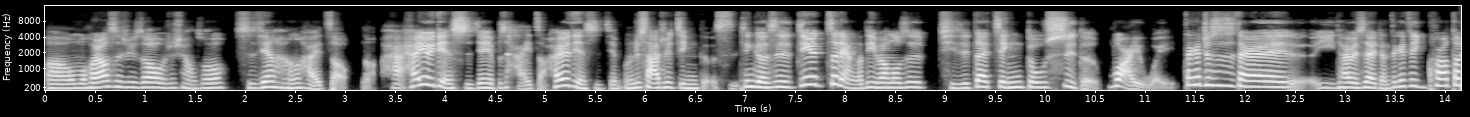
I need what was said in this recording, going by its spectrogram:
呃，我们回到市区之后，我就想说时间好像还早呢，还还有一点时间，也不是还早，还有一点时间，我们就杀去京阁寺。金阁寺，因为这两个地方都是其实在京都市的外围，大概就是在以台北市来讲，大概这快要到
